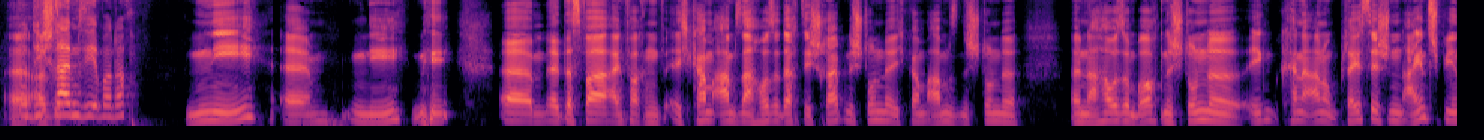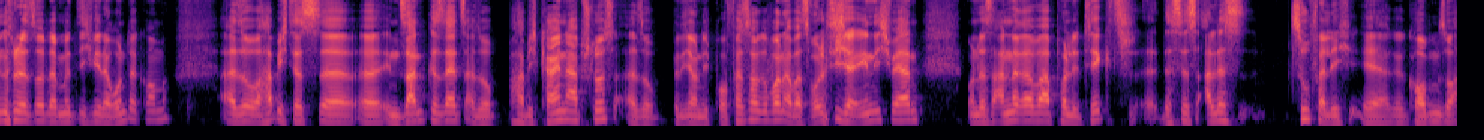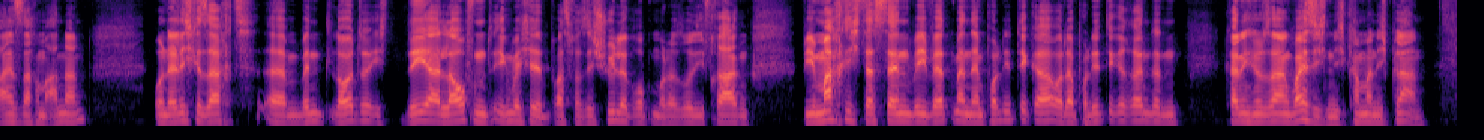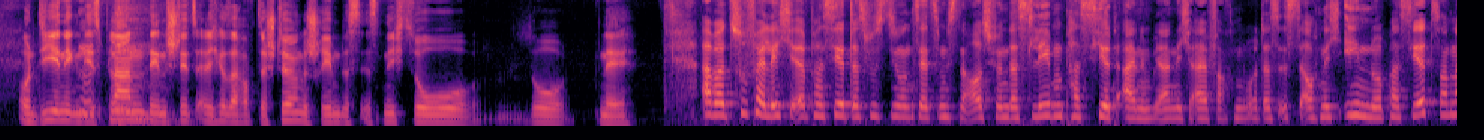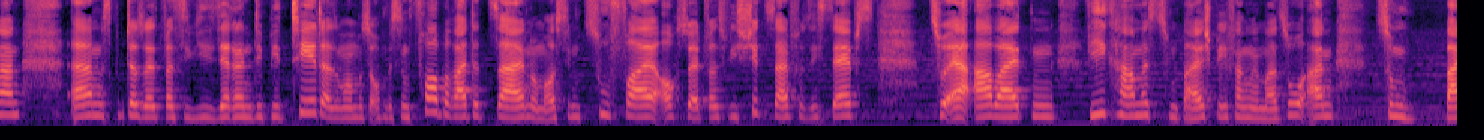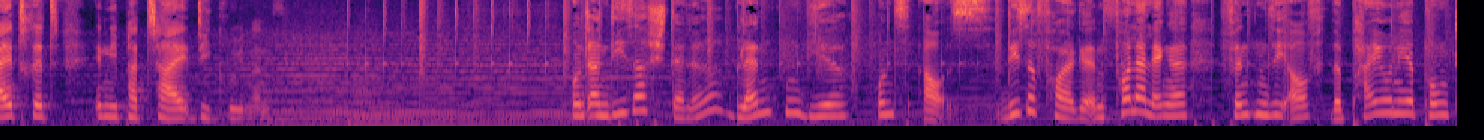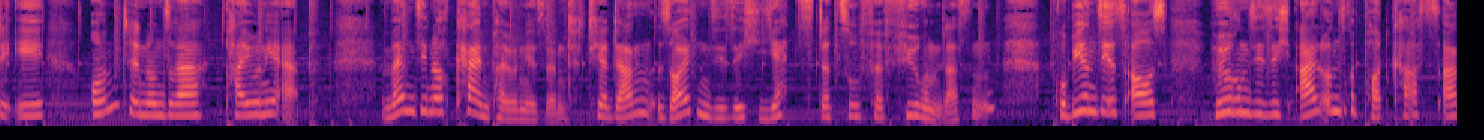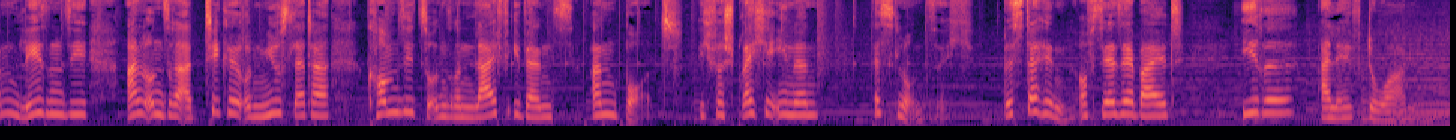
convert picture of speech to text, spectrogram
Äh, Und die also, schreiben Sie immer noch? Nee, ähm, nee, nee. Ähm, das war einfach ein, ich kam abends nach Hause, dachte, ich schreibe eine Stunde, ich kam abends eine Stunde nach Hause und braucht eine Stunde, keine Ahnung, PlayStation 1 spielen oder so, damit ich wieder runterkomme. Also habe ich das äh, äh in Sand gesetzt, also habe ich keinen Abschluss, also bin ich auch nicht Professor geworden, aber das wollte ich ja eh nicht werden. Und das andere war Politik. Das ist alles zufällig gekommen, so eins nach dem anderen. Und ehrlich gesagt, ähm, wenn Leute, ich sehe ja laufend irgendwelche, was weiß ich, Schülergruppen oder so, die fragen, wie mache ich das denn, wie wird man denn Politiker oder Politikerin, dann kann ich nur sagen, weiß ich nicht, kann man nicht planen. Und diejenigen, die es planen, denen steht es ehrlich gesagt auf der Stirn geschrieben, das ist nicht so, so, nee. Aber zufällig äh, passiert, das müssen Sie uns jetzt ein bisschen ausführen, das Leben passiert einem ja nicht einfach nur. Das ist auch nicht Ihnen nur passiert, sondern ähm, es gibt ja so etwas wie Serendipität, also man muss auch ein bisschen vorbereitet sein, um aus dem Zufall auch so etwas wie Schicksal für sich selbst zu erarbeiten. Wie kam es zum Beispiel, fangen wir mal so an, zum Beitritt in die Partei Die Grünen? Und an dieser Stelle blenden wir uns aus. Diese Folge in voller Länge finden Sie auf thepioneer.de und in unserer Pioneer App. Wenn Sie noch kein Pionier sind, tja, dann sollten Sie sich jetzt dazu verführen lassen. Probieren Sie es aus, hören Sie sich all unsere Podcasts an, lesen Sie all unsere Artikel und Newsletter, kommen Sie zu unseren Live-Events an Bord. Ich verspreche Ihnen, es lohnt sich. Bis dahin, auf sehr, sehr bald. Ihre Alef Doan.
